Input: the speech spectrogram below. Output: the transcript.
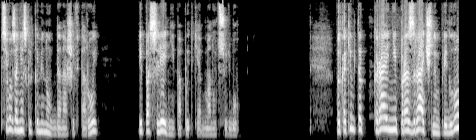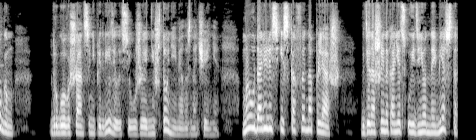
всего за несколько минут до нашей второй и последней попытки обмануть судьбу. Под каким-то крайне прозрачным предлогом другого шанса не предвиделось и уже ничто не имело значения. Мы удалились из кафе на пляж где нашли наконец уединенное место,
